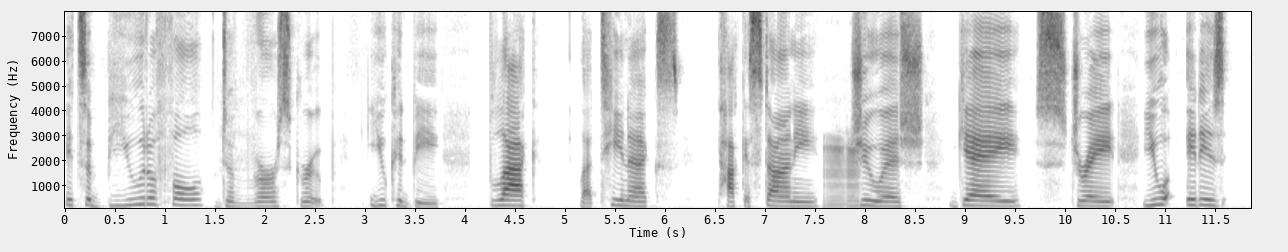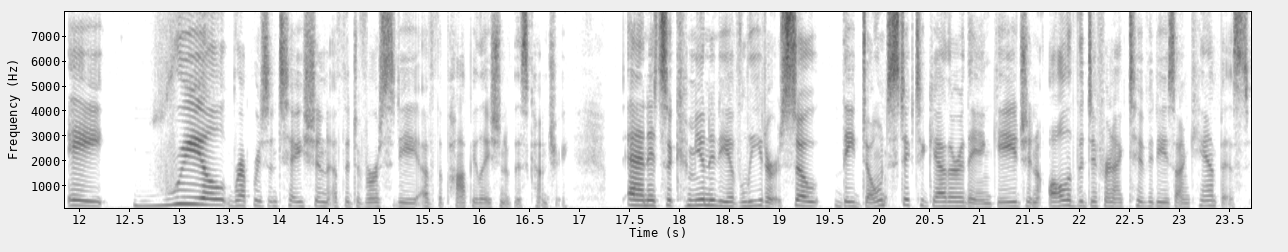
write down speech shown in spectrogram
It's a beautiful, diverse group. You could be black, Latinx, Pakistani, mm-hmm. Jewish, gay, straight. You it is a real representation of the diversity of the population of this country. And it's a community of leaders. So they don't stick together, they engage in all of the different activities on campus.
